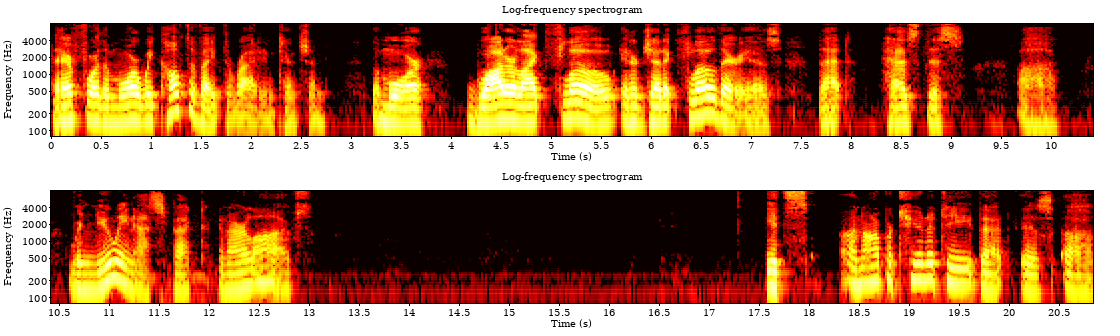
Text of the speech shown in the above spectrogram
Therefore, the more we cultivate the right intention, the more water like flow, energetic flow there is that has this uh, renewing aspect in our lives. It's an opportunity that is, uh,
